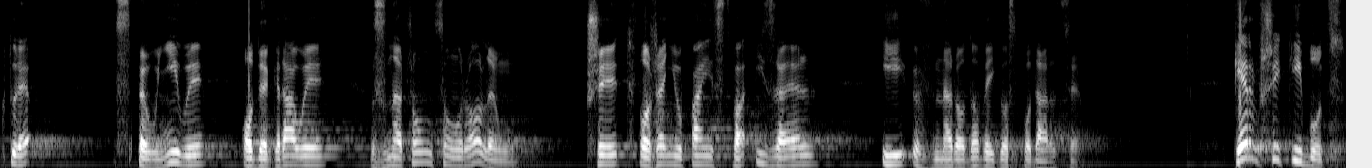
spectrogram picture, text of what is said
które spełniły, odegrały znaczącą rolę przy tworzeniu państwa Izrael i w narodowej gospodarce. Pierwszy kibuc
